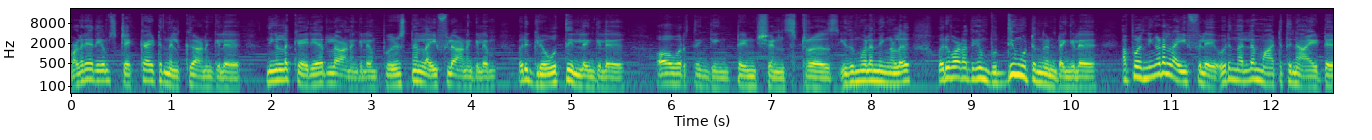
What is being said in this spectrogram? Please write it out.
വളരെയധികം സ്റ്റെക്കായിട്ട് നിൽക്കുകയാണെങ്കിൽ നിങ്ങളുടെ കരിയറിലാണെങ്കിലും പേഴ്സണൽ ലൈഫിലാണെങ്കിലും ഒരു ഗ്രോത്ത് ഇല്ലെങ്കിൽ ഓവർ തിങ്കിങ് ടെൻഷൻ സ്ട്രെസ് ഇതുമൂലം നിങ്ങൾ ഒരുപാടധികം ബുദ്ധിമുട്ടുന്നുണ്ടെങ്കിൽ അപ്പോൾ നിങ്ങളുടെ ലൈഫിലെ ഒരു നല്ല മാറ്റത്തിനായിട്ട്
